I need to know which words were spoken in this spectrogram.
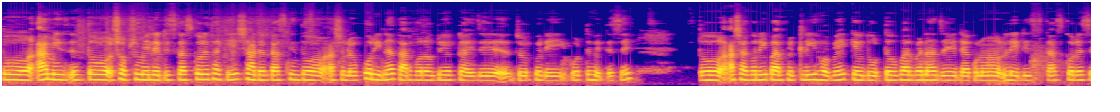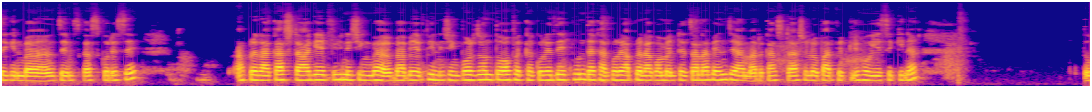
তো আমি তো সবসময় লেডিস কাজ করে থাকি। শার্টের কাজ কিন্তু আসলে করি না। তারপরেও দুই একটা এই যে জোর করেই করতে হইতেছে। তো আশা করি পারফেক্টলি হবে। কেউ ধরতেও পারবে না যে এটা কোনো লেডিস কাজ করেছে কিংবা জেন্টস কাজ করেছে। আপনারা কাজটা আগে ফিনিশিং ভাবে ফিনিশিং পর্যন্ত অপেক্ষা করে দেখুন, দেখার পরে আপনারা কমেন্টে জানাবেন যে আমার কাজটা আসলে পারফেক্টলি হয়েছে কিনা। তো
